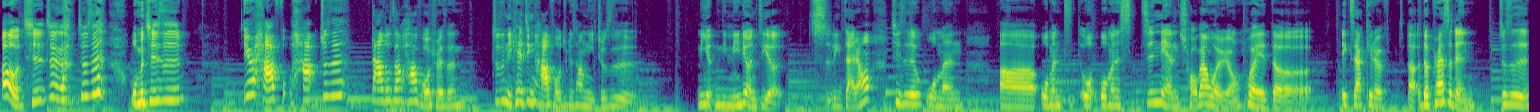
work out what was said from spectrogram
哦，其实这个就是我们其实因为哈佛哈就是。大家都知道哈佛学生就是你可以进哈佛，基本上你就是你有你你一定有你自己的实力在。然后其实我们呃我们我我们今年筹办委员会的 executive 呃 the president 就是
